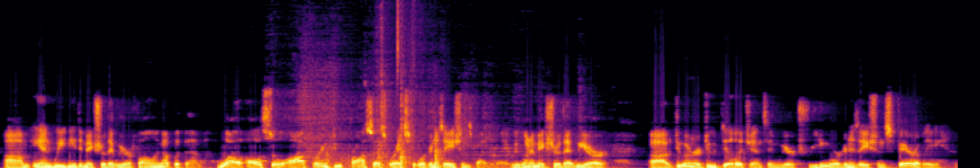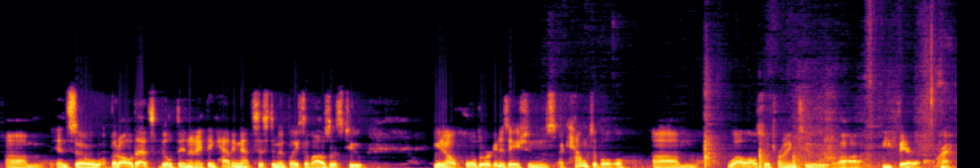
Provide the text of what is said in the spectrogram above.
Um, and we need to make sure that we are following up with them while also offering due process rights to organizations, by the way. We want to make sure that we are uh, doing our due diligence and we are treating organizations fairly. Um, and so, but all that's built in, and I think having that system in place allows us to, you know, hold organizations accountable um, while also trying to uh, be fair about it. Right.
